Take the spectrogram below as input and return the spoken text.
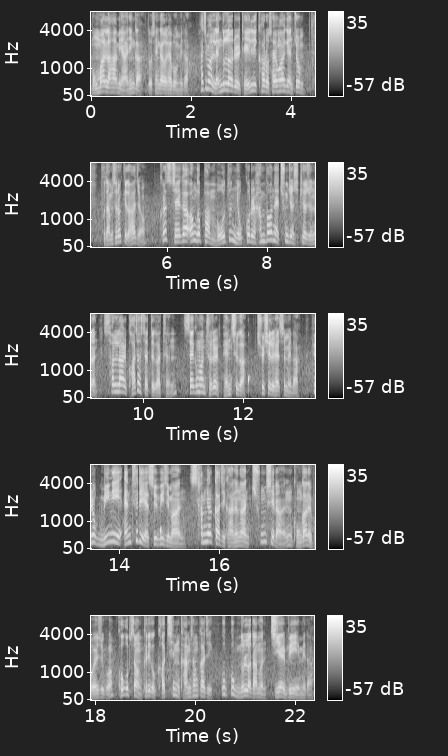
목말라함이 아닌가 또 생각을 해봅니다. 하지만 랭글러를 데일리카로 사용하기엔 좀 부담스럽기도 하죠. 그래서 제가 언급한 모든 욕구를 한 번에 충전시켜주는 설날 과자 세트 같은 세그먼트를 벤츠가 출시를 했습니다. 비록 미니 엔트리 SUV지만 3열까지 가능한 충실한 공간을 보여주고 고급성 그리고 거친 감성까지 꾹꾹 눌러 담은 GLB입니다.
